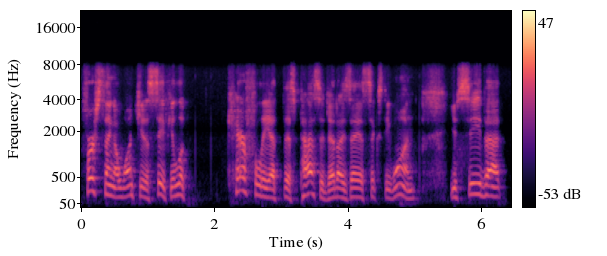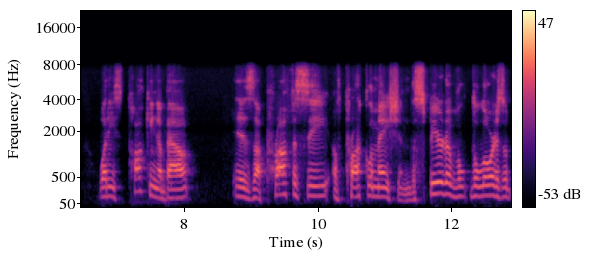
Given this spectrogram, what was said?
First thing I want you to see, if you look carefully at this passage at Isaiah 61, you see that what he's talking about is a prophecy of proclamation. The Spirit of the Lord is a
